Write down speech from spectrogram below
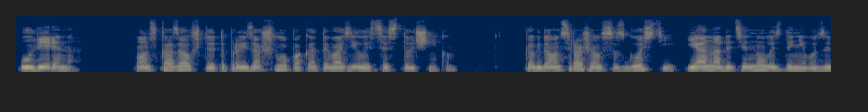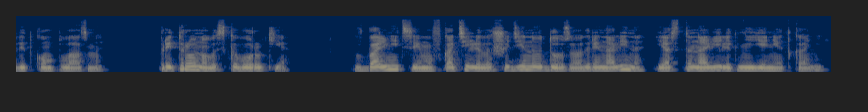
Уверена. Он сказал, что это произошло, пока ты возилась с источником. Когда он сражался с гостьей, и она дотянулась до него завитком плазмы, притронулась к его руке. В больнице ему вкатили лошадиную дозу адреналина и остановили гниение тканей.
